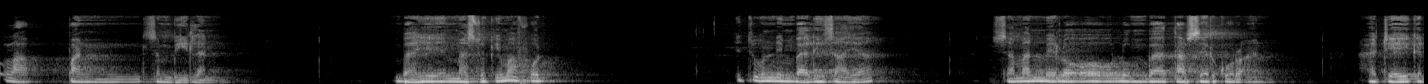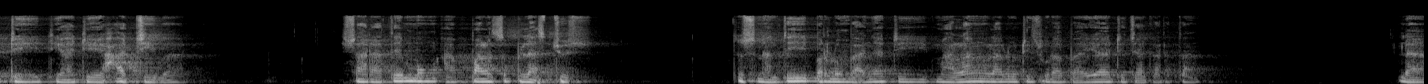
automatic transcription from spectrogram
89. Mbah Mas Tuki Mahfud itu nimbali saya zaman melo lomba tafsir Quran. Hadiah gede, dia hadiah haji bar. Syaratnya mung apal 11 juz. Terus nanti perlombanya di Malang, lalu di Surabaya, di Jakarta. Lah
